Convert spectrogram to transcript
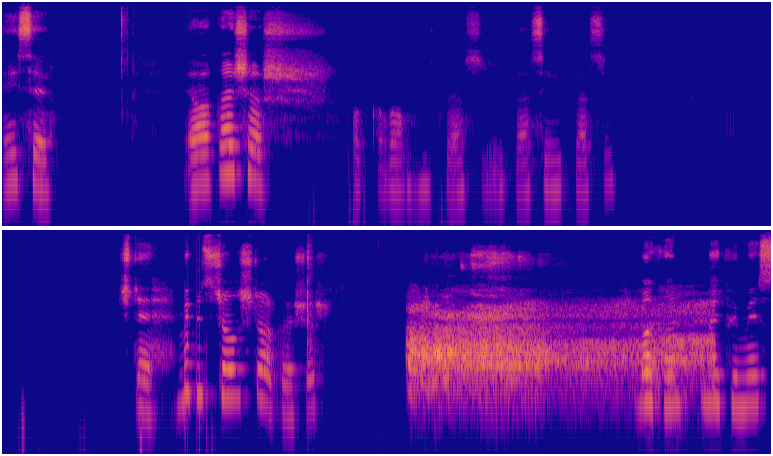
Neyse. E arkadaşlar bakalım yüklensin yüklensin yüklensin. İşte map'imiz çalıştı arkadaşlar. Bakın map'imiz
